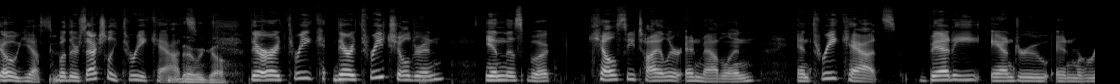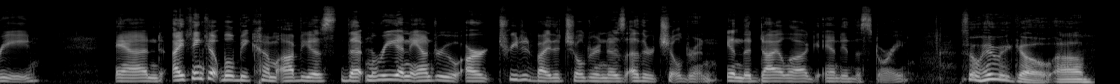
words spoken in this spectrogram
Oh yes. Well, there's actually three cats. There we go. There are three. There are three children in this book: Kelsey, Tyler, and Madeline, and three cats: Betty, Andrew, and Marie. And I think it will become obvious that Marie and Andrew are treated by the children as other children in the dialogue and in the story. So here we go. Um,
